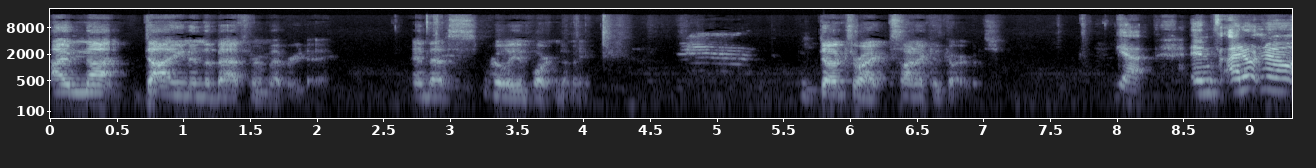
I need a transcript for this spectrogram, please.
I'm not dying in the bathroom every day and that's really important to me. Doug's right. Sonic is garbage. Yeah. And I don't know,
